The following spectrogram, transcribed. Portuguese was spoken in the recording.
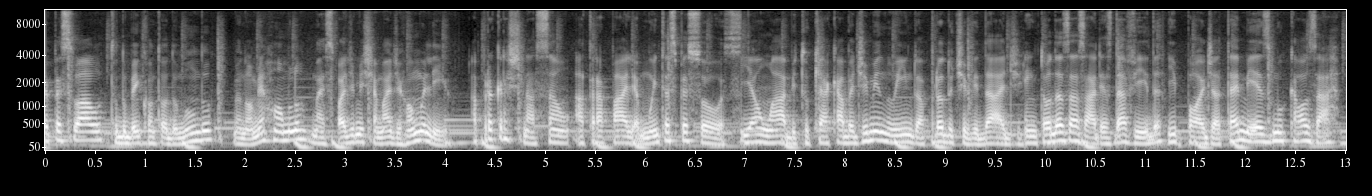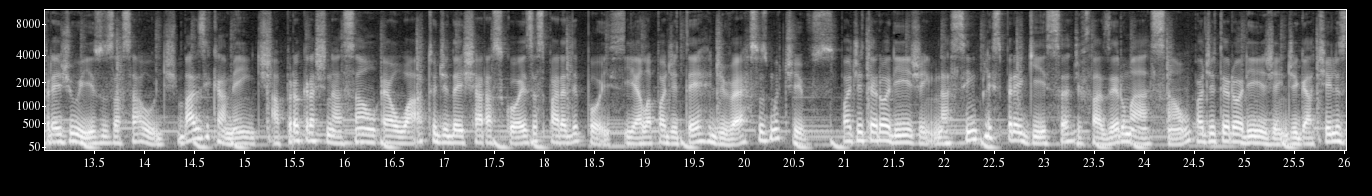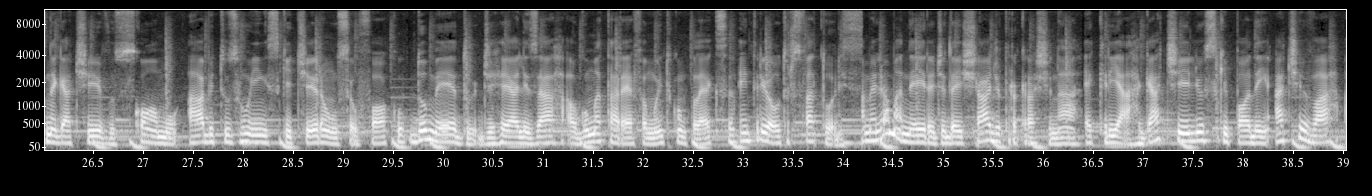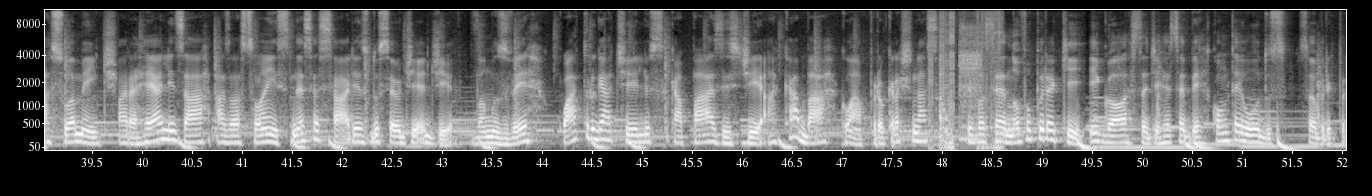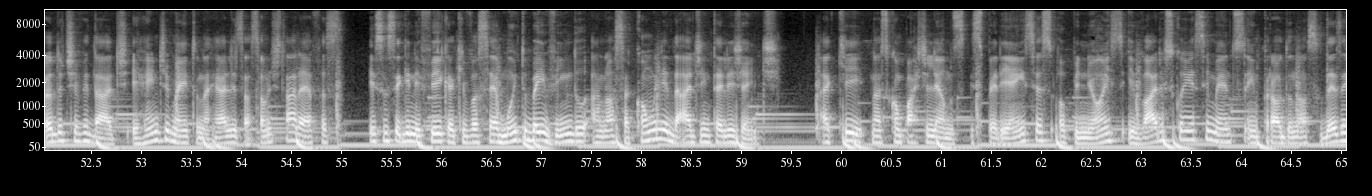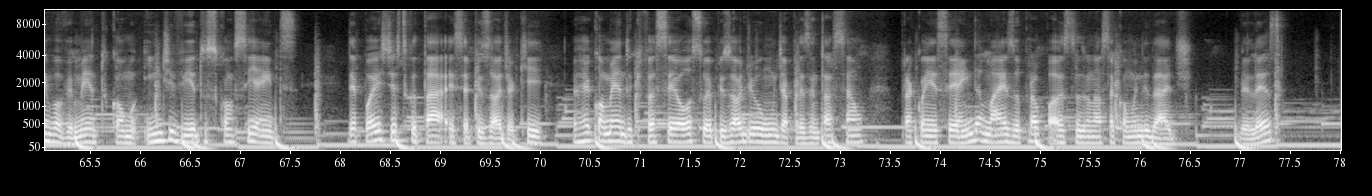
Oi pessoal, tudo bem com todo mundo? Meu nome é Rômulo, mas pode me chamar de Romulinho. A procrastinação atrapalha muitas pessoas e é um hábito que acaba diminuindo a produtividade em todas as áreas da vida e pode até mesmo causar prejuízos à saúde. Basicamente, a procrastinação é o ato de deixar as coisas para depois e ela pode ter diversos motivos. Pode ter origem na simples preguiça de fazer uma ação, pode ter origem de gatilhos negativos, como hábitos ruins que tiram o seu foco, do medo de realizar alguma tarefa muito complexa, entre outros fatores. A melhor maneira de deixar de procrastinar é criar gatilhos que podem ativar a sua mente para realizar as ações necessárias do seu dia a dia. Vamos ver quatro gatilhos capazes de acabar com a procrastinação. Se você é novo por aqui e gosta de receber conteúdos sobre produtividade e rendimento na realização de tarefas, isso significa que você é muito bem-vindo à nossa comunidade inteligente. Aqui nós compartilhamos experiências, opiniões e vários conhecimentos em prol do nosso desenvolvimento como indivíduos conscientes. Depois de escutar esse episódio aqui, eu recomendo que você ouça o episódio 1 de apresentação para conhecer ainda mais o propósito da nossa comunidade. Beleza?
